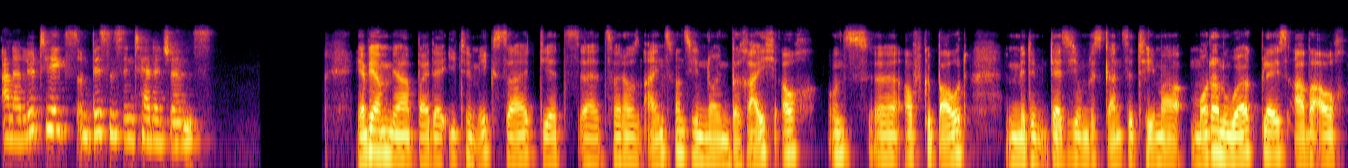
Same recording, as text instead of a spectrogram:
Analytics und Business Intelligence? Ja, wir haben ja bei der ITMX seit jetzt äh, 2021 einen neuen Bereich auch uns äh, aufgebaut, mit dem, der sich um das ganze Thema Modern Workplace, aber auch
